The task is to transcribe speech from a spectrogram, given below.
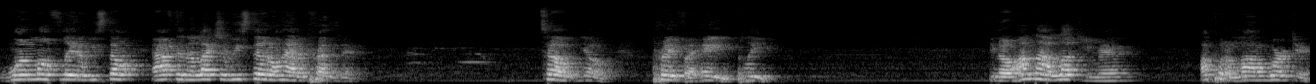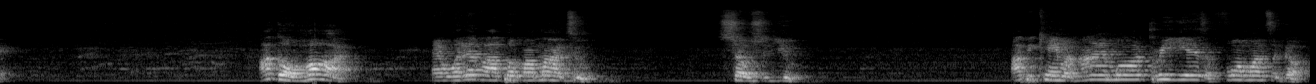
One month later, we still, after an election, we still don't have a president. Tell yo, pray for Haiti, please. You know, I'm not lucky, man. I put a lot of work in. I go hard at whatever I put my mind to so should you. I became an IMR three years and four months ago.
